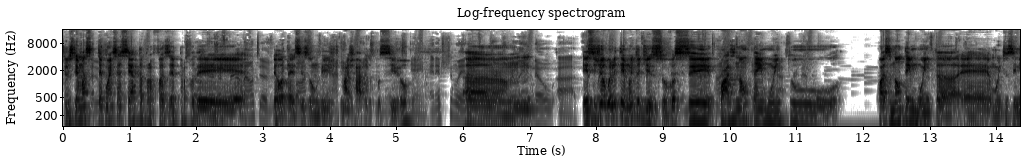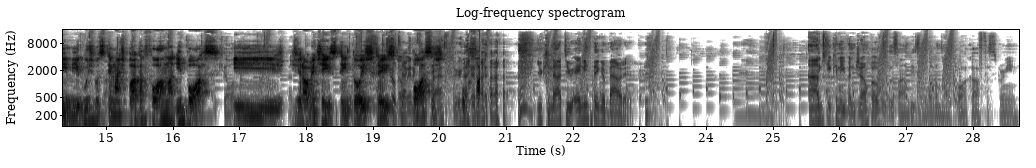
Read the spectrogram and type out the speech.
Eles têm uma sequência certa para fazer para poder derrotar esses zumbis o mais rápido possível. Um, esse jogo ele tem muito disso. Você quase não tem muito, quase não tem muita, é, muitos inimigos. Você tem mais plataforma e boss. E geralmente é isso. Tem dois, três bosses por fase. I think you can even jump over the zombies and let them like walk off the screen.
